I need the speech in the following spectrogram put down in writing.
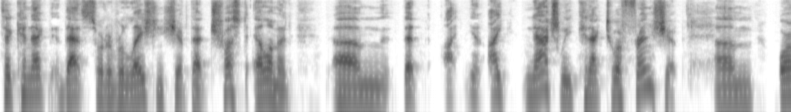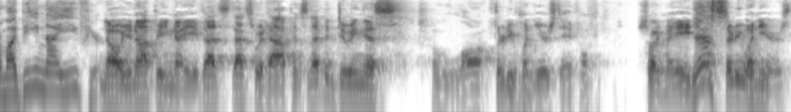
to connect that sort of relationship, that trust element um, that I you know, I naturally connect to a friendship? Um, or am I being naive here? No, you're not being naive. That's that's what happens. And I've been doing this a long 31 years, Dave. Well, showing my age Yes. now. 31 years.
